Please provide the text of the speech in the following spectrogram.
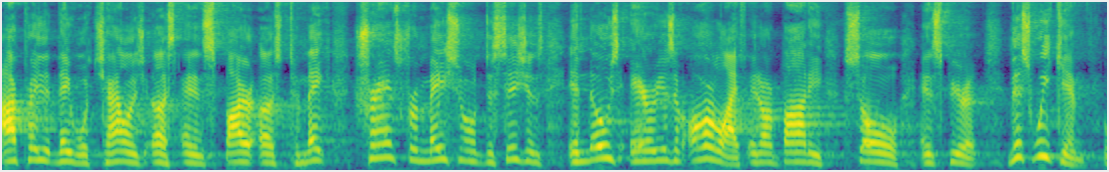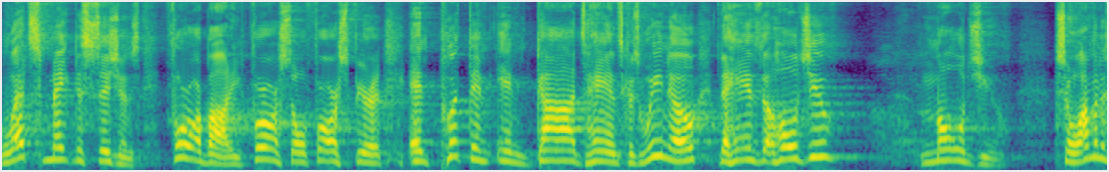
I pray that they will challenge us and inspire us to make transformational decisions in those areas of our life, in our body, soul, and spirit. This weekend, let's make decisions for our body, for our soul, for our spirit, and put them in God's hands because we know the hands that hold you mold you. So I'm gonna,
